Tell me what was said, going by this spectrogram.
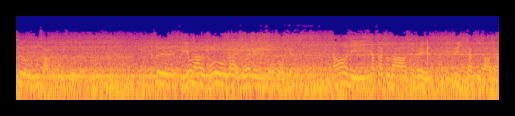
是无偿付出的，就是你用他的服务，他也不会给你多收钱，然后你要赞助他就可以你自己赞助他这样。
